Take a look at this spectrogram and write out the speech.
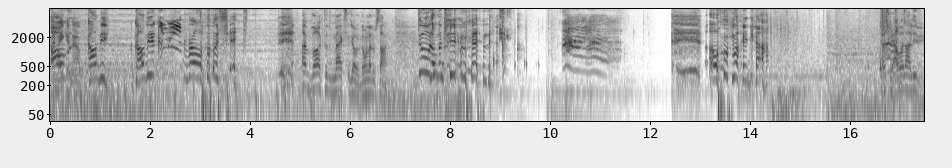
I oh, make it now. Call me! Call me! Come on, bro! Oh shit! I blocked it max. Yo, don't let him stop. Dude, I'm a demon! oh my god! Trust me, I will not leave you.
